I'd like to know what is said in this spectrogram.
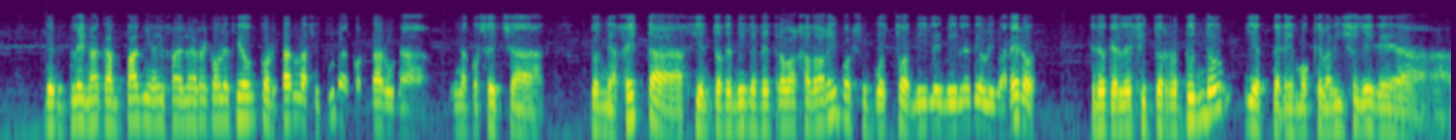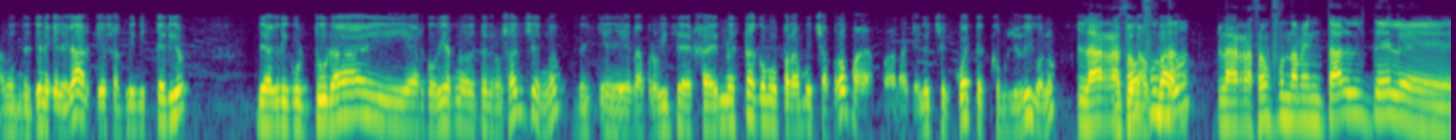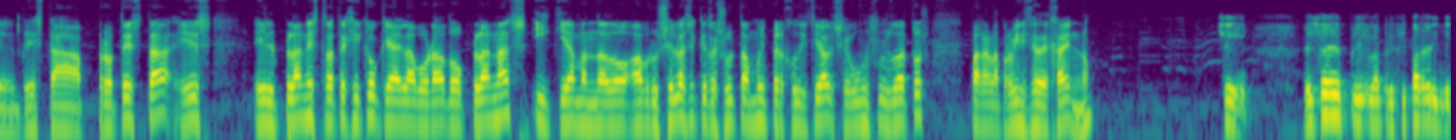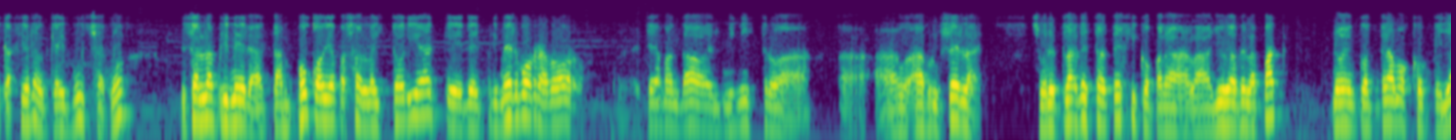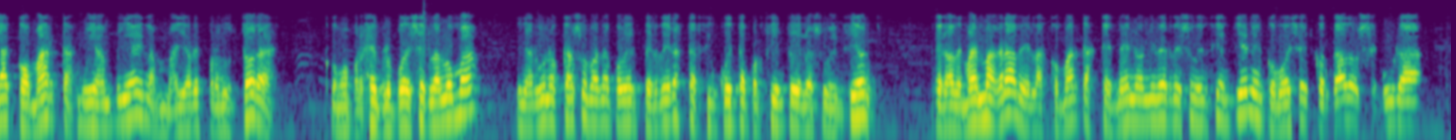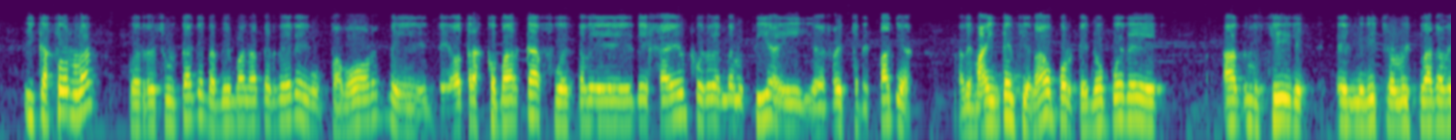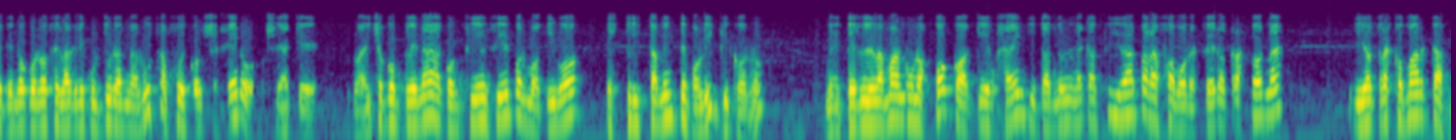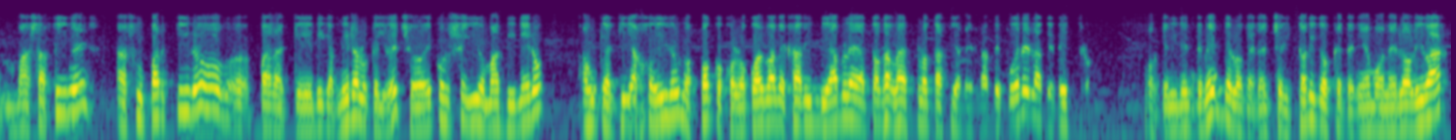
de en plena campaña y faena de recolección cortar la aceituna, cortar una, una cosecha donde afecta a cientos de miles de trabajadores y, por supuesto, a miles y miles de olivareros. Creo que el éxito es rotundo y esperemos que el aviso llegue a, a donde tiene que llegar, que es al Ministerio de Agricultura y al gobierno de Pedro Sánchez, ¿no? De que la provincia de Jaén no está como para mucha broma, para que le echen cohetes, como yo digo, ¿no? La razón, la razón fundamental de, de esta protesta es el plan estratégico que ha elaborado Planas y que ha mandado a Bruselas y que resulta muy perjudicial, según sus datos, para la provincia de Jaén, ¿no? Sí, esa es la principal reivindicación, aunque hay muchas, ¿no? Esa es la primera. Tampoco había pasado en la historia que en el primer borrador que ha mandado el ministro a, a, Bruselas sobre el plan estratégico para la ayuda de la PAC, nos encontramos con que ya comarcas muy amplias y las mayores productoras, como por ejemplo puede ser la Loma, en algunos casos van a poder perder hasta el 50% de la subvención. Pero además es más grave, las comarcas que menos nivel de subvención tienen, como es el condado Segura y Cazorla, pues resulta que también van a perder en favor de, otras comarcas fuera de, Jaén, fuera de Andalucía y el resto de España. Además, intencionado porque no puede aducir el ministro Luis Plana de que no conoce la agricultura andaluza, fue consejero, o sea que lo ha hecho con plena conciencia y por motivos estrictamente políticos, ¿no? Meterle la mano unos pocos aquí en Jaén, quitándole una cantidad para favorecer otras zonas y otras comarcas más afines a su partido eh, para que digan, mira lo que yo he hecho, he conseguido más dinero, aunque aquí ha jodido unos pocos, con lo cual va a dejar inviable a todas las explotaciones, las de fuera y las de dentro. Porque evidentemente los derechos históricos que teníamos en el olivar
